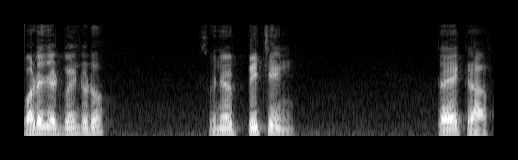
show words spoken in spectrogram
What is it going to do? So, when you are pitching the aircraft,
